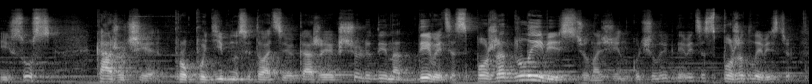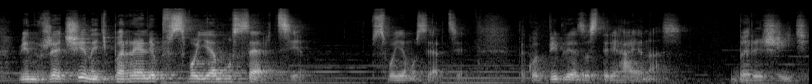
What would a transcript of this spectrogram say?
Ісус, кажучи про подібну ситуацію, каже: якщо людина дивиться з пожадливістю на жінку, чоловік дивиться з пожадливістю, він вже чинить переліп в своєму серці. В своєму серці. Так от Біблія застерігає нас. Бережіть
